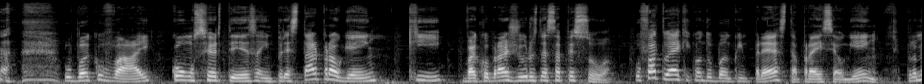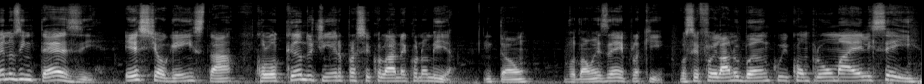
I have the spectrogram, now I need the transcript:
o banco vai, com certeza, emprestar para alguém que vai cobrar juros dessa pessoa. O fato é que quando o banco empresta para esse alguém, pelo menos em tese, este alguém está colocando dinheiro para circular na economia. Então, vou dar um exemplo aqui. Você foi lá no banco e comprou uma LCI,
